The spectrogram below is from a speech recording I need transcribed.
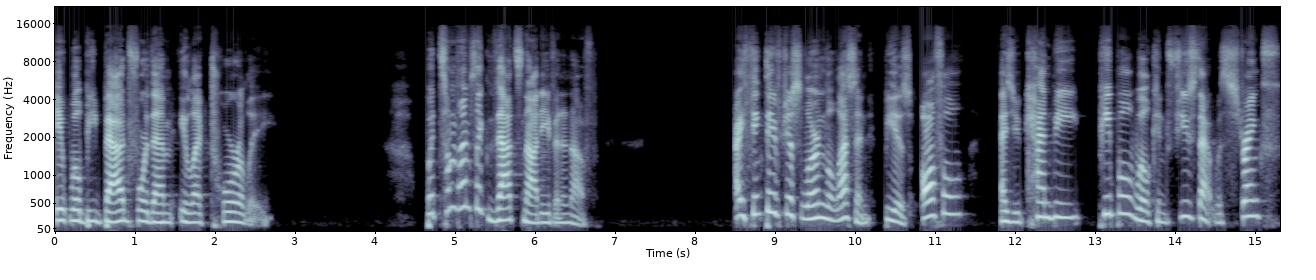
it will be bad for them electorally. But sometimes, like, that's not even enough. I think they've just learned the lesson be as awful as you can be. People will confuse that with strength.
